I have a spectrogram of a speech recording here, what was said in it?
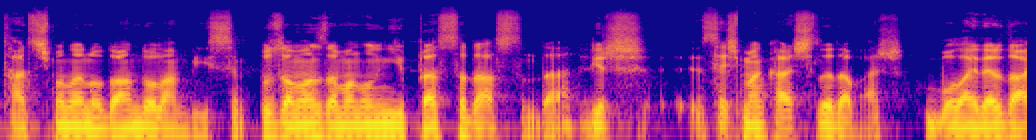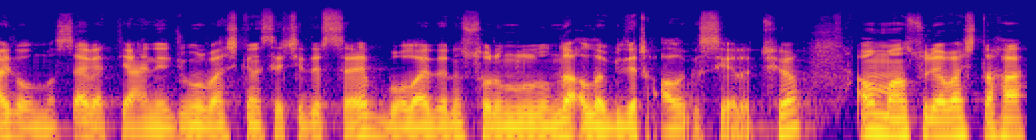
tartışmaların odağında olan bir isim. Bu zaman zaman onu yıpratsa da aslında bir seçmen karşılığı da var. Bu olaylara dahil olması evet yani Cumhurbaşkanı seçilirse bu olayların sorumluluğunu da alabilir algısı yaratıyor. Ama Mansur Yavaş daha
